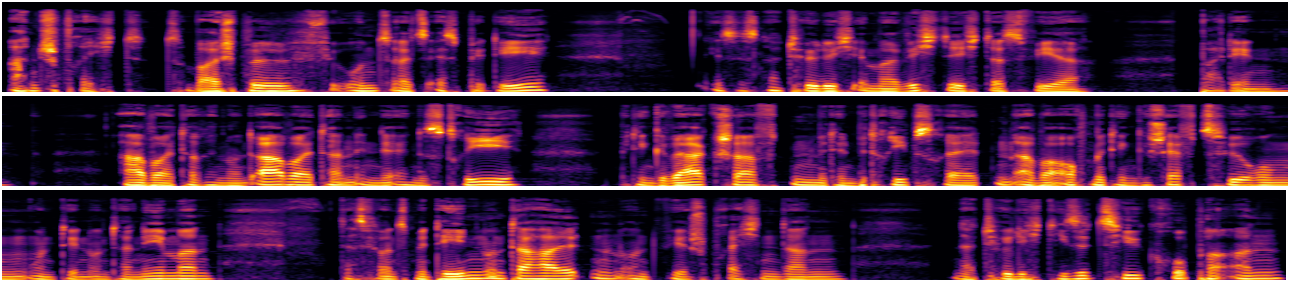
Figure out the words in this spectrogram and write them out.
anspricht. Zum Beispiel für uns als SPD ist es natürlich immer wichtig, dass wir bei den Arbeiterinnen und Arbeitern in der Industrie, mit den Gewerkschaften, mit den Betriebsräten, aber auch mit den Geschäftsführungen und den Unternehmern, dass wir uns mit denen unterhalten und wir sprechen dann natürlich diese Zielgruppe an.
